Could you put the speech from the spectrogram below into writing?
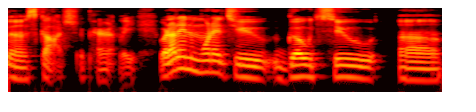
uh, Scotch apparently, but I didn't want it to go too uh,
